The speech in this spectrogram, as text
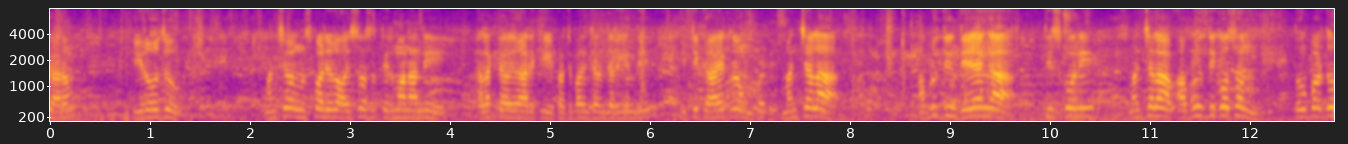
నమస్కారం. ఈరోజు మంచిర్యాల మున్సిపాలిటీలో అవిశ్వాస తీర్మానాన్ని కలెక్టర్ గారికి ప్రతిపాదించడం జరిగింది. ఇట్టి కార్యక్రమం మంచాల అభివృద్ధిని ధ్యేయంగా తీసుకొని మంచాల అభివృద్ధి కోసం తోడ్పడుతూ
